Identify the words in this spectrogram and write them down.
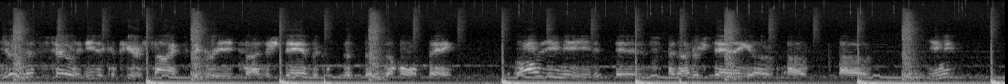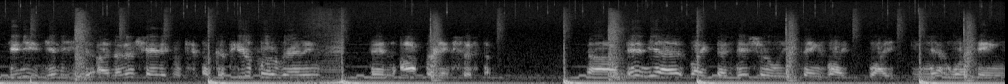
you don't necessarily need a computer science degree to understand the, the, the, the whole thing. All you need is an understanding of, of, of you need you need you need an understanding of, of computer programming and operating system. Uh, and yeah, like additionally things like like networking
